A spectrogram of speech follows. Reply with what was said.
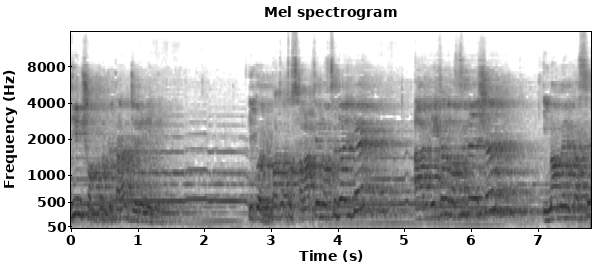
দিন সম্পর্কে তারা জেনে নেবে। কি করবে? পাঁচত সালাতে মসজিদে আসবে, আর এখানে মসজিদে এসে ইমামের কাছে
